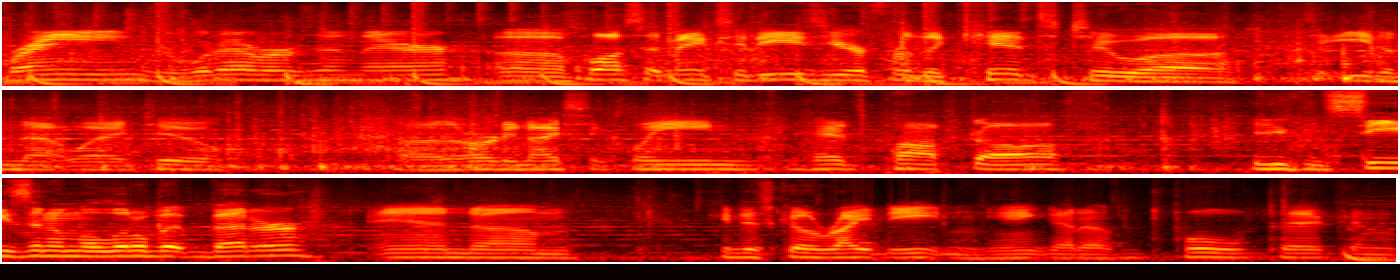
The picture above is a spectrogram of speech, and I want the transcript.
brains or whatever's in there. Uh, plus, it makes it easier for the kids to uh, to eat them that way too. Uh, they're already nice and clean, heads popped off. You can season them a little bit better, and um, can just go right to eating. You ain't got to pull, pick, and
